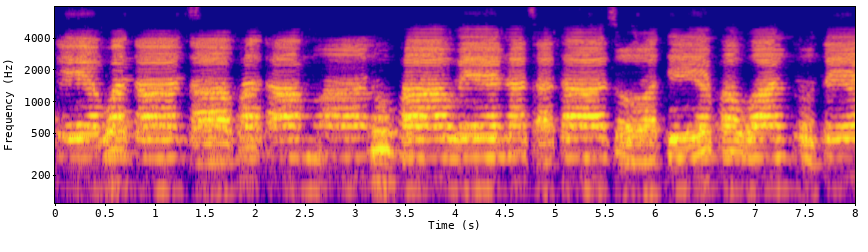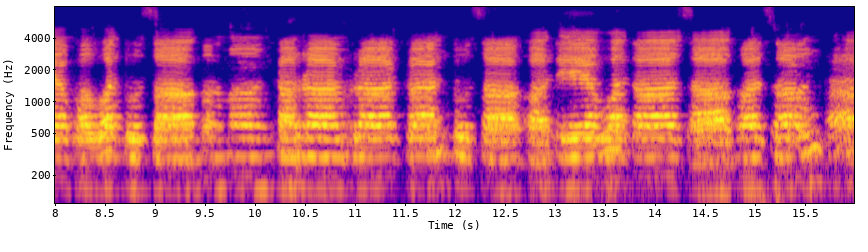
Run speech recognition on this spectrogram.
เทวตาสัพธรรมานุภาเวนัสตตาสุติภวันตุเตภวตุสัพมังคารังรักขันตุสัพเทวตาสัพสังฆา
